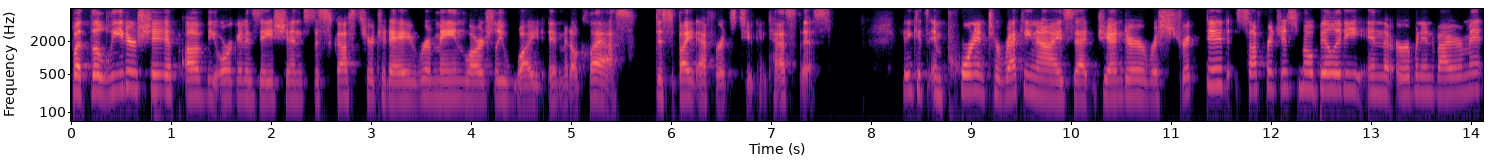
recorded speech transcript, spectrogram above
but the leadership of the organizations discussed here today remain largely white and middle class, despite efforts to contest this. I think it's important to recognize that gender restricted suffragist mobility in the urban environment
